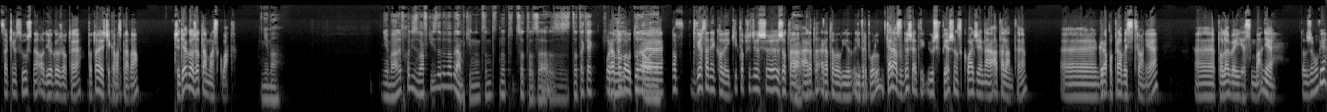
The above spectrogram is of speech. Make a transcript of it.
całkiem słuszne od Diogo Jotę, bo to jest ciekawa no. sprawa. Czy Diogo Jota ma skład? Nie ma. Nie ma, ale wchodzi z ławki i zdobywa bramki. No to, no to co to za... To tak jak... Uratował dupę, no dwie ostatnie kolejki, to przecież Żota e, tak. ratował Liverpool. Teraz wyszedł już w pierwszym składzie na Atalantę. E, gra po prawej stronie. E, po lewej jest... Ma... Nie, dobrze mówię?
